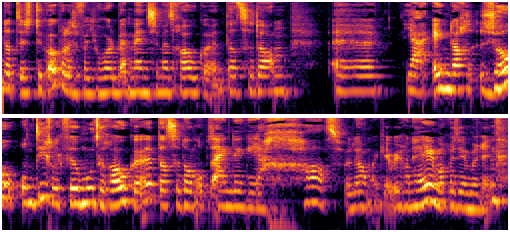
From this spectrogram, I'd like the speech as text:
dat is natuurlijk ook wel eens wat je hoort bij mensen met roken. Dat ze dan uh, ja, één dag zo ontiegelijk veel moeten roken... dat ze dan op het eind denken... Ja, gadverdamme, ik heb hier gewoon helemaal geen zin meer in.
